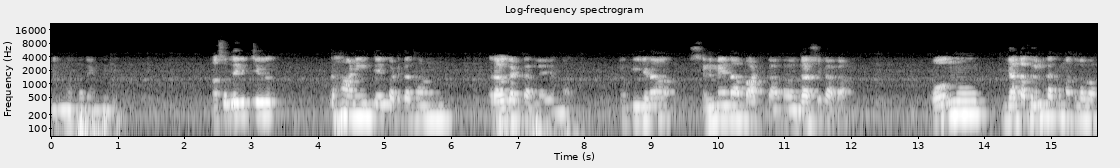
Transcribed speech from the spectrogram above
ਮੈਨੂੰ ਮੌਕਾ ਦੇਣ ਦੇ ਅਸਲ ਦੇ ਵਿੱਚ ਕਹਾਣੀ ਤੇ ਪਟਕਥਾ ਨੂੰ ਰਲਗਟ ਕਰ ਲਿਆ ਜਾਂਦਾ, ਕਿਉਂਕਿ ਜਿਹੜਾ ਸਿਨੇਮੇ ਦਾ ਪਾਠਕ ਦਰਸ਼ਕ ਹੈਗਾ। ਉਹਨੂੰ ਜਾਂ ਤਾਂ ਫਿਲਮ ਤੱਕ ਮਤਲਬ ਆ,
